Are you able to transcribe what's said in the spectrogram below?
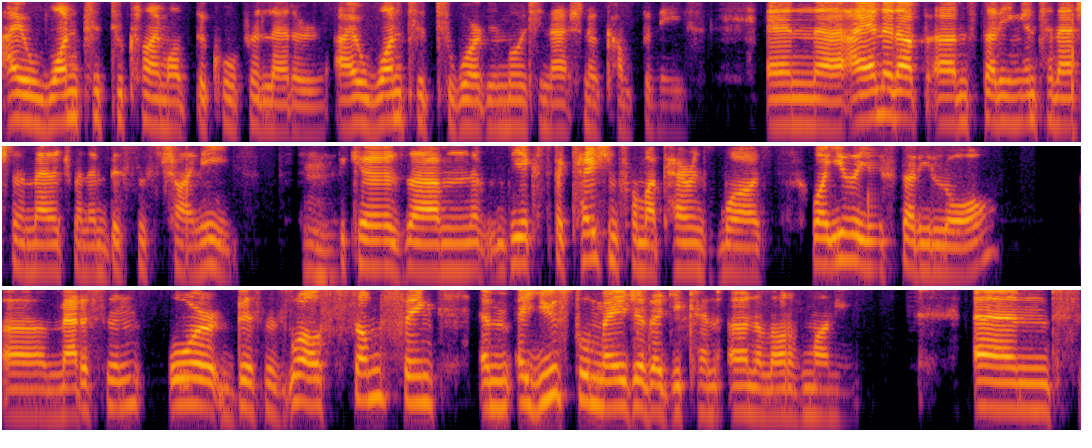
I wanted to climb up the corporate ladder. I wanted to work in multinational companies. And uh, I ended up um, studying international management and business Chinese mm. because um, the expectation from my parents was well, either you study law, uh, medicine, or business. Well, something, um, a useful major that you can earn a lot of money and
